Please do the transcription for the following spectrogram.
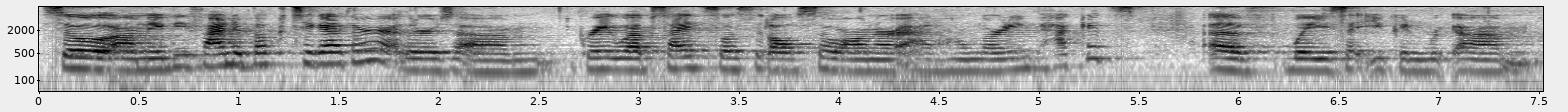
So uh, maybe find a book together. There's um, great websites listed also on our at-home learning packets of ways that you can um,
